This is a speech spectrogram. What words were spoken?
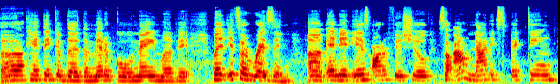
uh, I can't think of the the medical name of it but it's a resin um, and it is artificial. So I'm not expecting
